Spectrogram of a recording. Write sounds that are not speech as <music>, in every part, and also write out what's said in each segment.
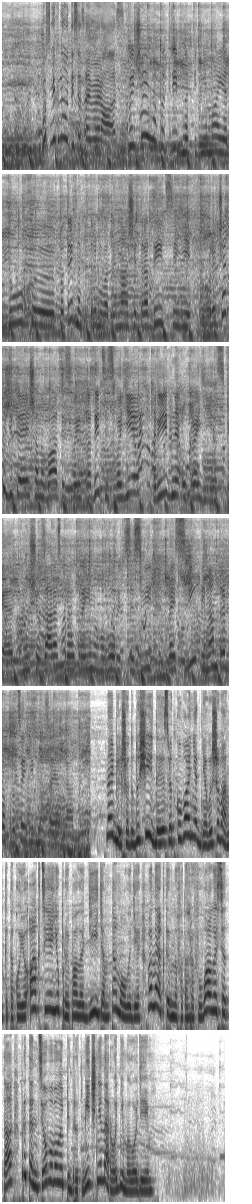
посміхнутися зайвий раз. Звичайно, потрібно піднімає дух, е, потрібно підтримувати наші традиції, привчати дітей, шанувати свої традиції, своє рідне українське, тому що зараз про Україну говорить весь світ, і нам треба про це гідно заявляти. Найбільше до душі ідея святкування Дня вишиванки такою акцією припала дітям та молоді. Вони активно фотографувалися та пританцьовували під ритмічні народні мелодії.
